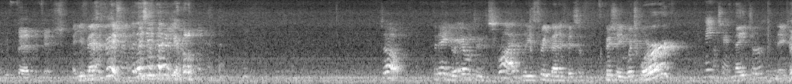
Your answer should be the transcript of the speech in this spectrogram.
And you fed the fish. And you fed the fish, and they say thank you. So, today you were able to describe these three benefits of fishing, which were? Nature. nature, nature, Nature,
